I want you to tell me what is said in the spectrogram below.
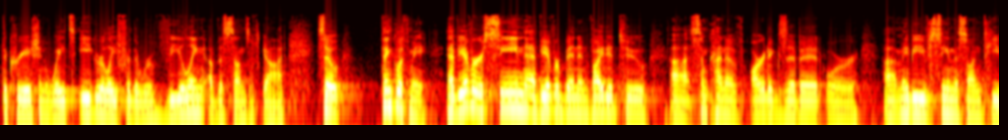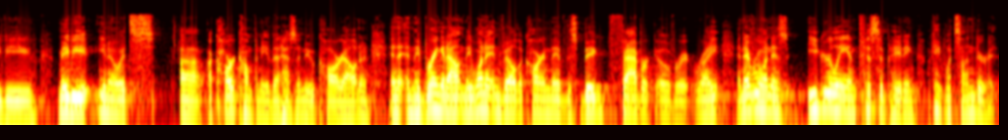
the creation waits eagerly for the revealing of the sons of God. So think with me. Have you ever seen, have you ever been invited to uh, some kind of art exhibit or uh, maybe you've seen this on TV? Maybe, you know, it's uh, a car company that has a new car out, and, and, and they bring it out and they want to unveil the car, and they have this big fabric over it, right? And everyone is eagerly anticipating, okay, what's under it?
